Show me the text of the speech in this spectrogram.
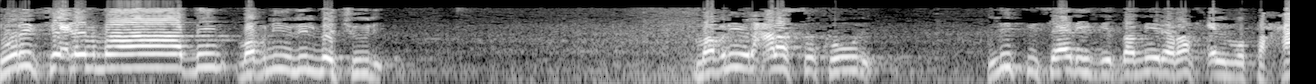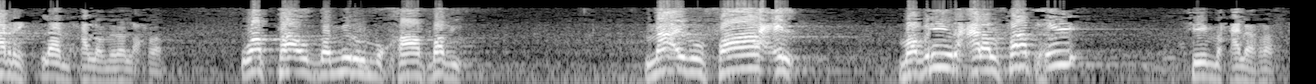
durib ficlu maadin mabniyu lilmajhuuli mabniyu calى الsukuuni liitisaalihi bidamiiri rafci اmutaxarik laa maxalo min اlأxraab wataau damiir اmukhaadabi naa'ibu faacil mabniyu calى اlfatxi fii maxali rafc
